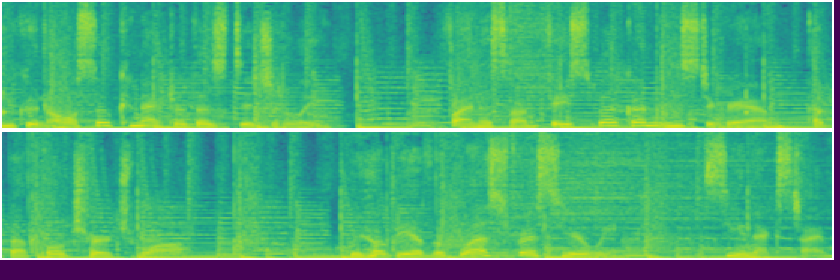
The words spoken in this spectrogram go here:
You can also connect with us digitally. Find us on Facebook and Instagram at Bethel Church Wall. We hope you have a blessed rest of your week. See you next time.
